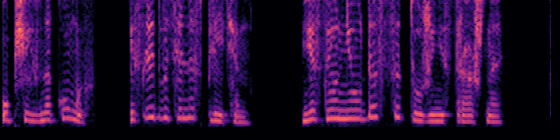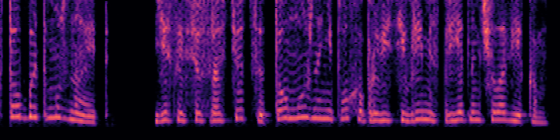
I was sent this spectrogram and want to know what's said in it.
общих знакомых и, следовательно, сплетен. Если он не удастся, тоже не страшно. Кто об этом узнает? Если все срастется, то можно неплохо провести время с приятным человеком.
